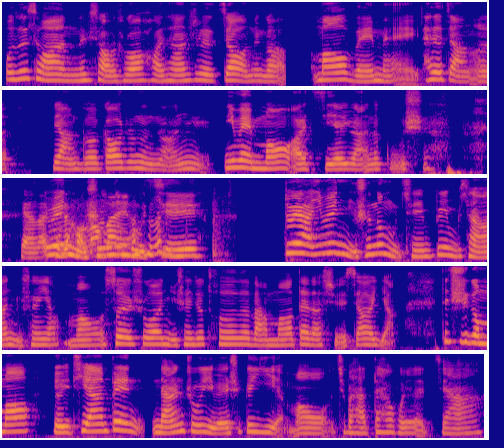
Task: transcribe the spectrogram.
我最喜欢的那个小说好像是叫那个《猫为媒》，它就讲了两个高中的男女因为猫而结缘的故事。天呐，因为女生的母 亲。对啊，因为女生的母亲并不想让女生养猫，所以说女生就偷偷的把猫带到学校养。但是这个猫有一天被男主以为是个野猫，就把它带回了家。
